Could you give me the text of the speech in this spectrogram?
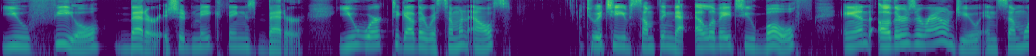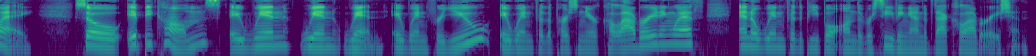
you feel better. It should make things better. You work together with someone else to achieve something that elevates you both and others around you in some way. So it becomes a win win win a win for you, a win for the person you're collaborating with, and a win for the people on the receiving end of that collaboration.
